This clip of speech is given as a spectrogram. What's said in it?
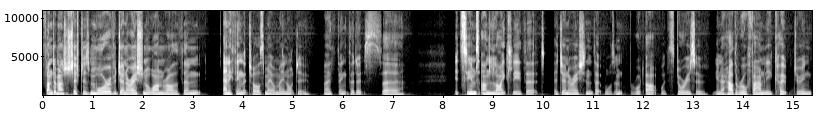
fundamental shift is more of a generational one rather than anything that Charles may or may not do. I think that it's uh, it seems unlikely that a generation that wasn't brought up with stories of you know how the royal family coped during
